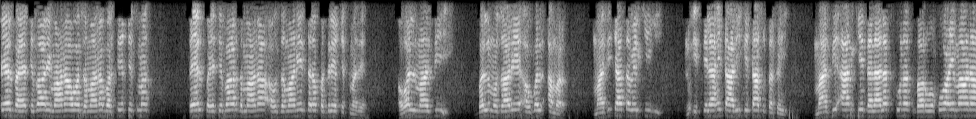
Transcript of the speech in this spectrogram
فعل په اعتبار معنا او زمانه برسي قسمت فعل په اعتبار د معنا او زمانه سره په درې قسمه دي اول ماضی بل مضارع او بل امر ماضی چاته ویل کیږي نو اصطلاحي تعریف تاسو ته کوي ماضی ان کې دلالت کونت بر وقوع معنا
